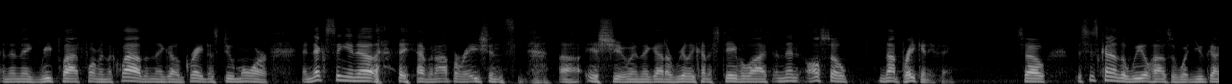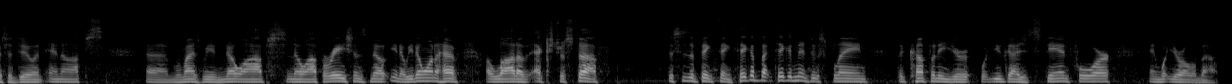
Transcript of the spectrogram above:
And then they re-platform in the cloud and they go, great, let's do more. And next thing you know, they have an operations uh, issue and they got to really kind of stabilize and then also not break anything. So this is kind of the wheelhouse of what you guys are doing, NOps. Um, reminds me of no ops, no operations, no, you know, we don't want to have a lot of extra stuff. This is a big thing. Take a, take a minute to explain the company, your, what you guys stand for and what you're all about.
